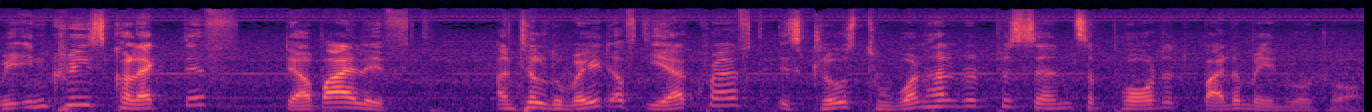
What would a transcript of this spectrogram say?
We increase collective, thereby lift, until the weight of the aircraft is close to 100% supported by the main rotor.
